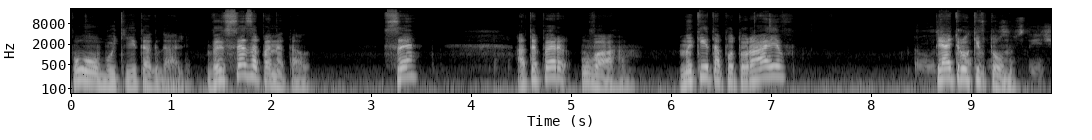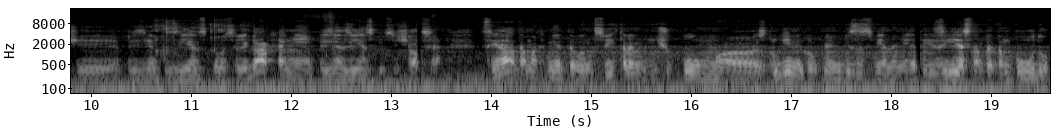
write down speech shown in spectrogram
побуті і так далі. Ви все запам'ятали? Все? А тепер увага. Микита Потураєв Пять років тому. Встречи президента Зеленского с олигархами. Президент Зеленский встречался с Ренатом Ахметовым, с Виктором Пинчуком, э, с другими крупными бизнесменами. Это известно. По этому поводу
